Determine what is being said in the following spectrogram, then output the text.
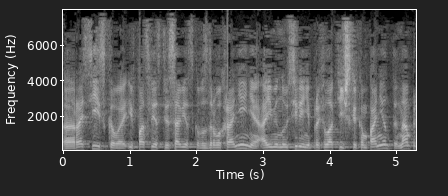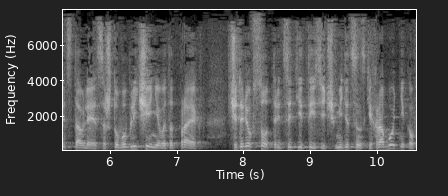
российского и впоследствии советского здравоохранения, а именно усиление профилактической компоненты, нам представляется, что вовлечение в этот проект 430 тысяч медицинских работников,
